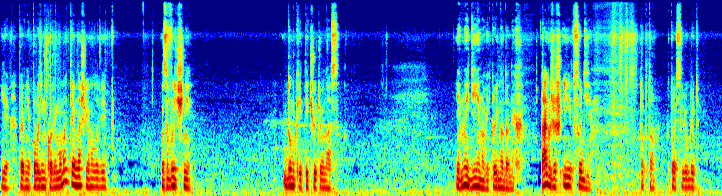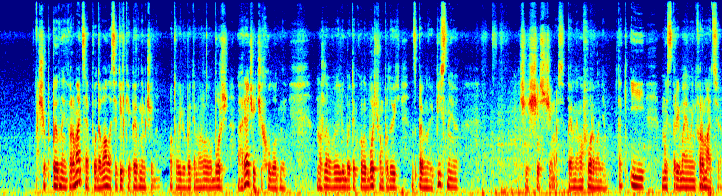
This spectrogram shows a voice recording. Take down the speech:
є певні поведінкові моменти в нашій голові. Звичні думки течуть у нас. І ми діємо відповідно до них. Так же ж і в суді. Тобто хтось любить, щоб певна інформація подавалася тільки певним чином. От ви любите, можливо, борщ гарячий чи холодний. Можливо, ви любите, коли борщ вам подають з певною піснею чи ще з чимось, певним оформленням. Так і ми сприймаємо інформацію.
